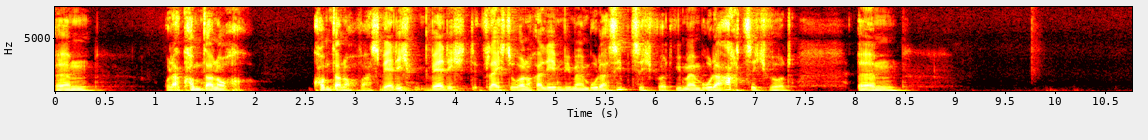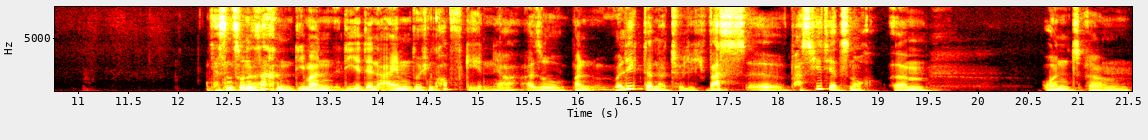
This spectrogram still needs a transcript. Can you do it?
Ähm, oder kommt da noch kommt da noch was? Werde ich, werde ich vielleicht sogar noch erleben, wie mein Bruder 70 wird, wie mein Bruder 80 wird? Ähm das sind so eine Sachen, die man, die denn einem durch den Kopf gehen, ja. Also man überlegt dann natürlich, was äh, passiert jetzt noch? Ähm und ähm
